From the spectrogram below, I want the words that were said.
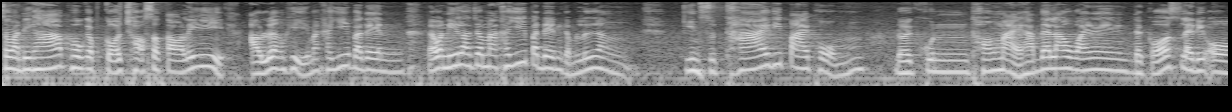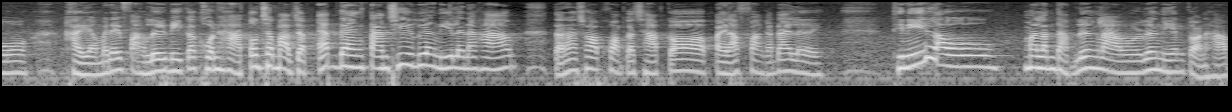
สวัสดีครับพบกับโก t ช็อกสตอรี่เอาเรื่องผีมาขยี้ประเด็น แล้ววันนี้เราจะมาขยี้ประเด็นกับเรื่องกลินสุดท้ายที่ปลายผม โดยคุณทองใหม่ครับ ได้เล่าไว้ใน The Ghost Radio ใครยังไม่ได้ฟังเรื่องนี้ก็ค้นหาต้นฉบับจากแอปแดงตามชื่อเรื่องนี้เลยนะครับ แต่ถ้าชอบความกระชับก็ไปรับฟังกันได้เลย ทีนี้เรามาลำดับเรื่องราวเรื่องนี้กันก่อนครับ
